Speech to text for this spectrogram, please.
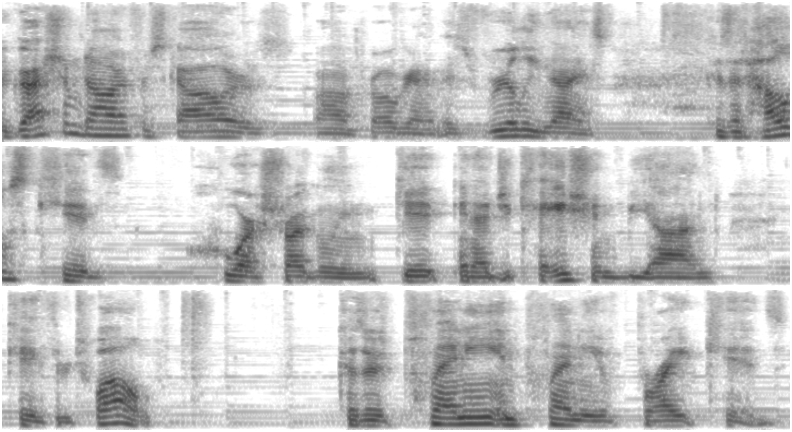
The Gresham Dollar for Scholars um, program is really nice because it helps kids who are struggling get an education beyond K through 12. Because there's plenty and plenty of bright kids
